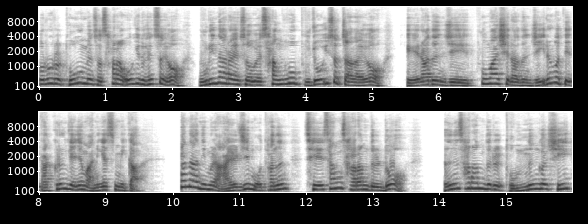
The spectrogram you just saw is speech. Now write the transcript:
서로를 도우면서 살아오기도 했어요. 우리나라에서 왜 상호 부조 있었잖아요. 개라든지 품앗이라든지 이런 것들이 다 그런 개념 아니겠습니까? 하나님을 알지 못하는 세상 사람들도 다른 사람들을 돕는 것이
